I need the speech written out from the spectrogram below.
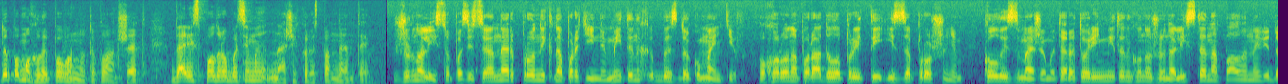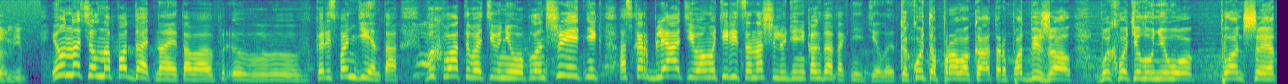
допомогли повернути планшет. Далі з подробицями наші кореспонденти. Журналіст-опозиціонер проник на партійний мітинг без документів. Охорона порадила прийти із запрошенням, коли з межами території мітингу на журналіста напали невідомі. И он начал нападать на этого э, корреспондента, выхватывать у него планшетник, оскорблять его, материться. Наши люди никогда так не делают. какой-то провокатор подбежал, выхватил у него планшет.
